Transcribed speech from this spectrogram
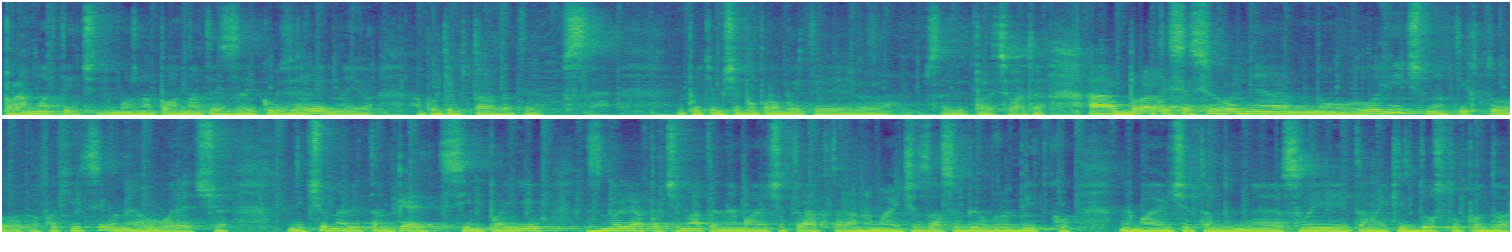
прагматичне. Можна погнатися за якоюсь гривнею, а потім втратити все. І потім ще попробуйте е, все відпрацювати. А братися сьогодні ну, логічно, ті, хто фахівці, вони говорять, що якщо навіть там 5-7 паїв з нуля починати, не маючи трактора, не маючи засобів обробітку, не маючи там е, своєї там якісь доступу до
